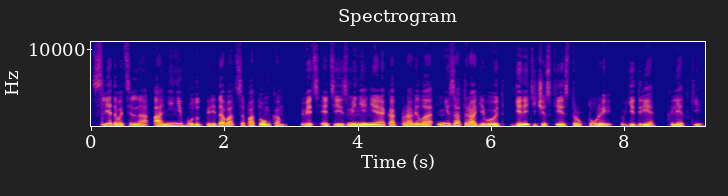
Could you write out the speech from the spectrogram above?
Следовательно, они не будут передаваться потомкам, ведь эти изменения, как правило, не затрагивают генетические структуры в ядре клетки.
